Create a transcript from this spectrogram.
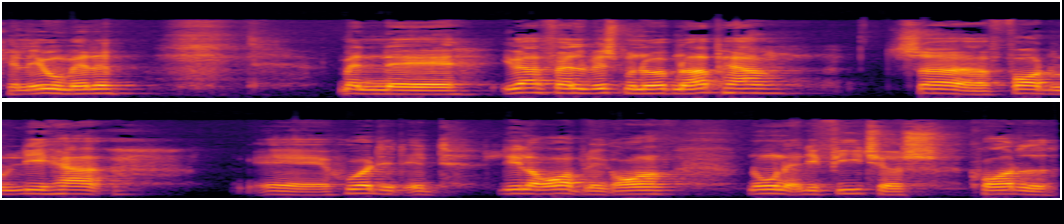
kan leve med det. Men øh, i hvert fald, hvis man åbner op her, så får du lige her øh, hurtigt et lille overblik over nogle af de features, kortet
